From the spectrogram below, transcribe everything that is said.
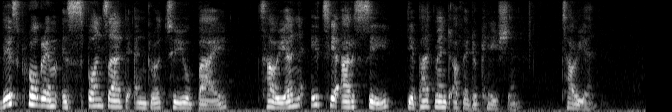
This program is sponsored and brought to you by Taoyuan ETRC Department of Education. Taoyuan.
